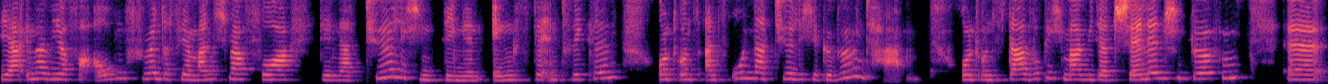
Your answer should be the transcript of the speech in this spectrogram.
ja immer wieder vor Augen führen, dass wir manchmal vor den natürlichen Dingen Ängste entwickeln und uns ans Unnatürliche gewöhnt haben und uns da wirklich mal wieder challengen dürfen, äh,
